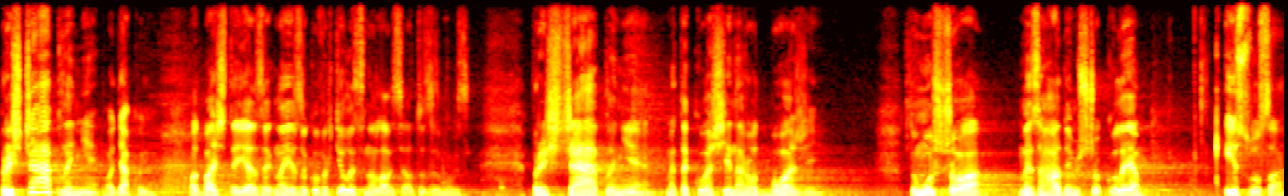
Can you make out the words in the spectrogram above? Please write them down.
прищепленні. О, дякую. От бачите, я на язику вертілося на лавці, а тут забувся. Прищепленні. Ми також є народ Божий. Тому що ми згадуємо, що коли Ісуса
